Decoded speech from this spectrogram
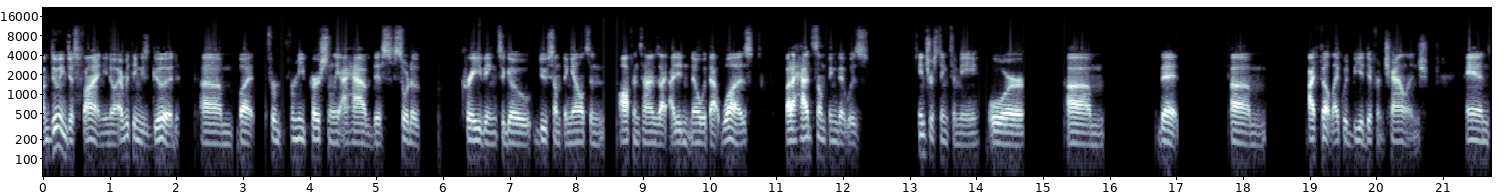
I'm doing just fine. You know, everything is good. Um, but for for me personally, I have this sort of craving to go do something else, and oftentimes I, I didn't know what that was, but I had something that was interesting to me or um, that um, I felt like would be a different challenge. And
